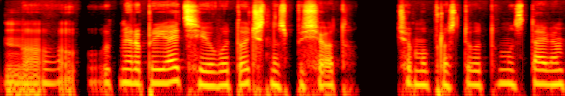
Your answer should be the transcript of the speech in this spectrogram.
ну, мероприятий его точно спасет, чем мы просто вот ему ставим.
